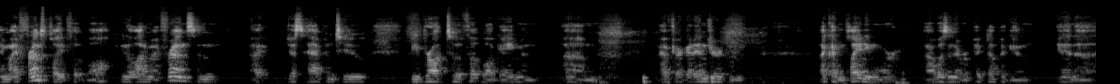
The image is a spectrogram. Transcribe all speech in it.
and my friends played football. You know, a lot of my friends, and I just happened to be brought to a football game, and um, after I got injured and I couldn't play anymore, I wasn't ever picked up again. And uh,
